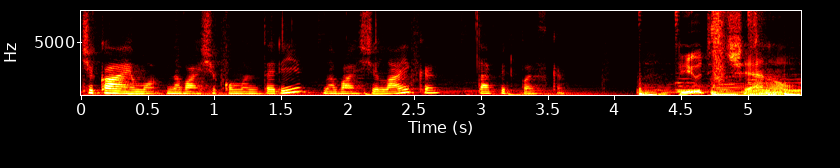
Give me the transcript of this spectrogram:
Чекаємо на ваші коментарі, на ваші лайки та підписки. Beauty channel.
